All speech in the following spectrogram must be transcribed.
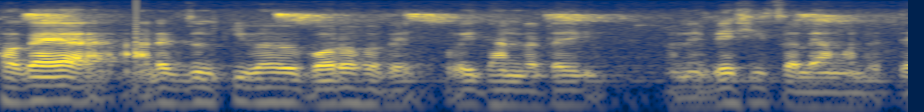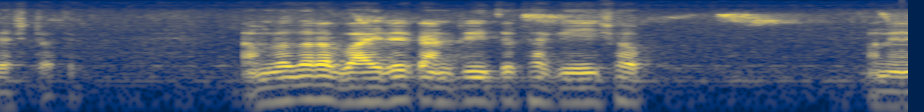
ঠগায়া আরেকজন কীভাবে বড় হবে, ওই ধান্দাটাই মানে বেশি চলে আমাদের দেশটাতে। আমরা যারা বাইরের কান্ট্রিতে থাকি, এইসব মানে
